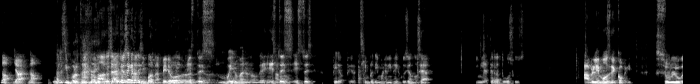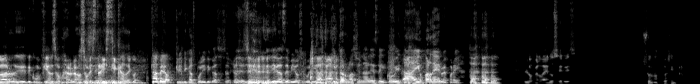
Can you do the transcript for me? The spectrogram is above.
No, ya, no. No les importa. No, o sea, yo sé que no les importa, No pero les importa, esto pero es Muy inhumano, ¿no? De esto es, esto es, pero, pero siempre tenemos la misma discusión. O sea, Inglaterra tuvo sus. Hablemos de COVID. Su lugar eh, de confianza para hablar sobre Sí. estadísticas de COVID. Ah, pero. Críticas políticas acerca de Sí. las medidas de bioseguridad internacionales del COVID. Ah, hay un par de héroes por ahí. Los verdaderos héroes son nuestros enfermos.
